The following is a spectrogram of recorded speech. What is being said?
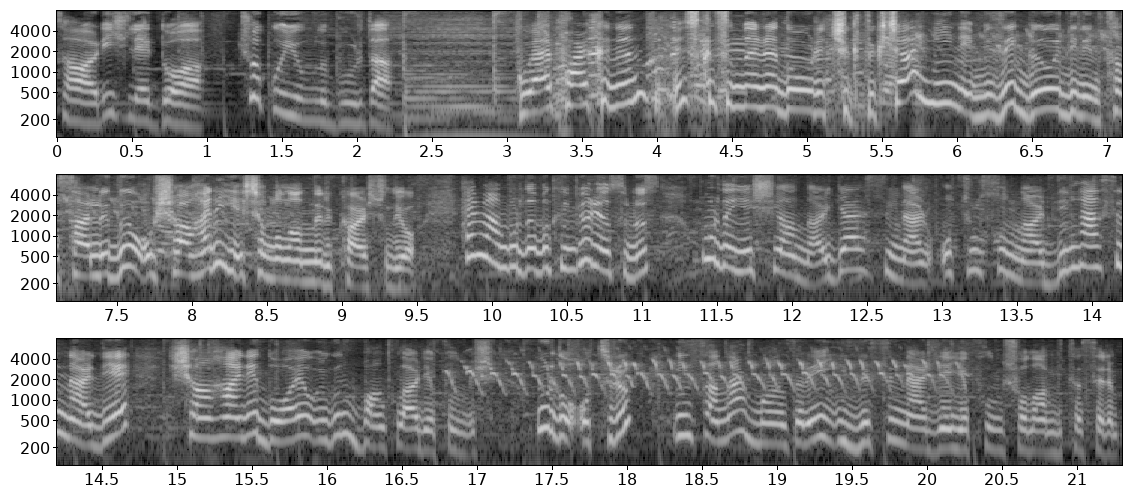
Tarihle doğa çok uyumlu burada. Güell Parkı'nın üst kısımlarına doğru çıktıkça yine bizi Gaudi'nin tasarladığı o şahane yaşam alanları karşılıyor. Hemen burada bakın görüyorsunuz burada yaşayanlar gelsinler, otursunlar, dinlensinler diye şahane doğaya uygun banklar yapılmış. Burada oturup insanlar manzarayı izlesinler diye yapılmış olan bir tasarım.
